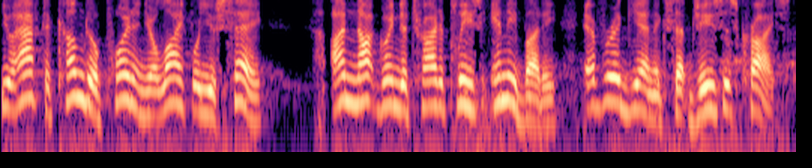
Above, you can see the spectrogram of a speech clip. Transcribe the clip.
you have to come to a point in your life where you say, I'm not going to try to please anybody ever again except Jesus Christ.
